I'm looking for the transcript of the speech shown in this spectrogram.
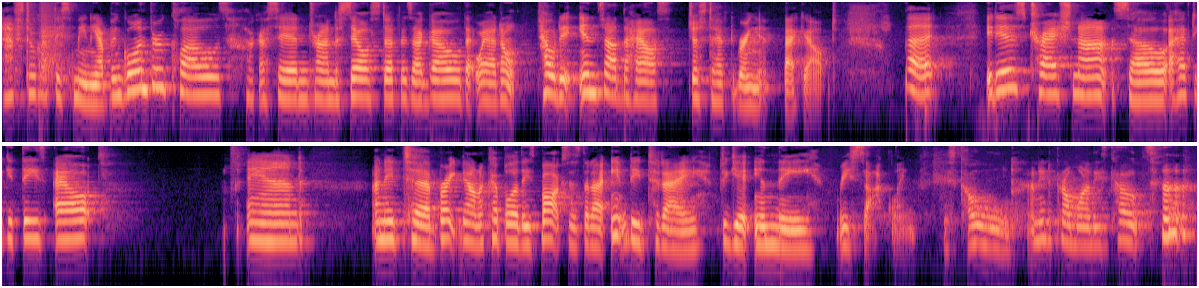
And I've still got this many. I've been going through clothes, like I said, and trying to sell stuff as I go. That way I don't tote it inside the house just to have to bring it back out. But it is trash night, so I have to get these out. And I need to break down a couple of these boxes that I emptied today to get in the recycling. It's cold. I need to put on one of these coats. I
